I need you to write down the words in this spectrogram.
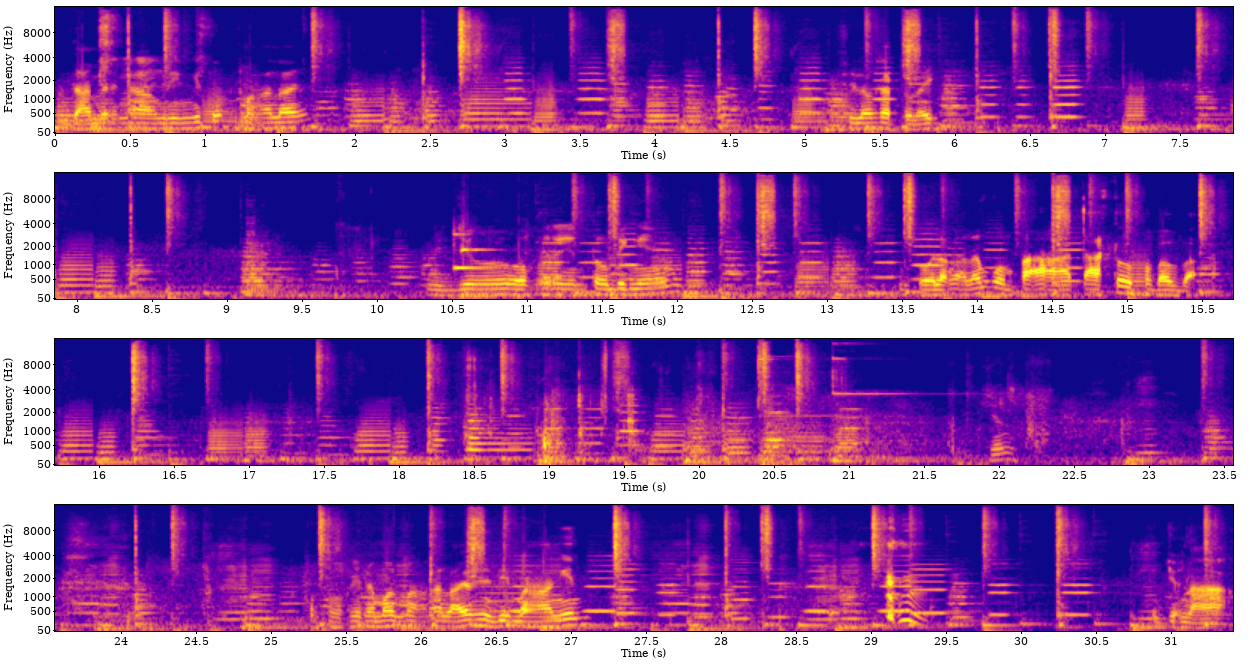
Ang dami rin ang ringit ito mga kanayon. Silaw sa tulay. Medyo okay rin yung tubig ngayon. Hindi ko lang alam kung paata ito pababa. Naman mga kalayon, hindi mahangin. Medyo na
